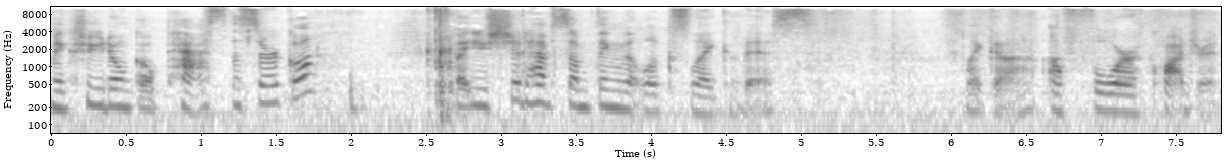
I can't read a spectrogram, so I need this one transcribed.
Make sure you don't go past the circle, but you should have something that looks like this, like a, a four quadrant.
